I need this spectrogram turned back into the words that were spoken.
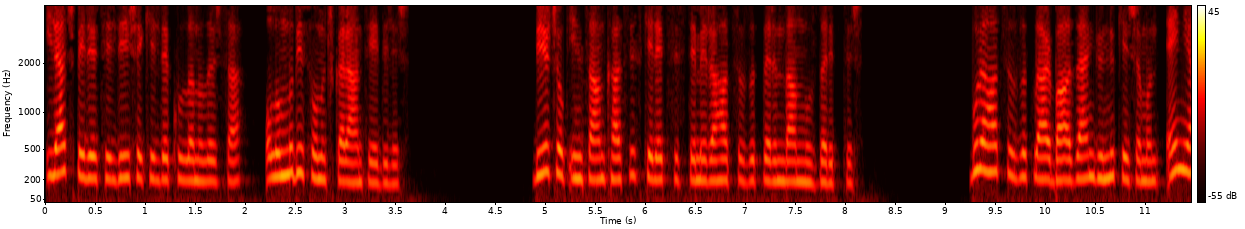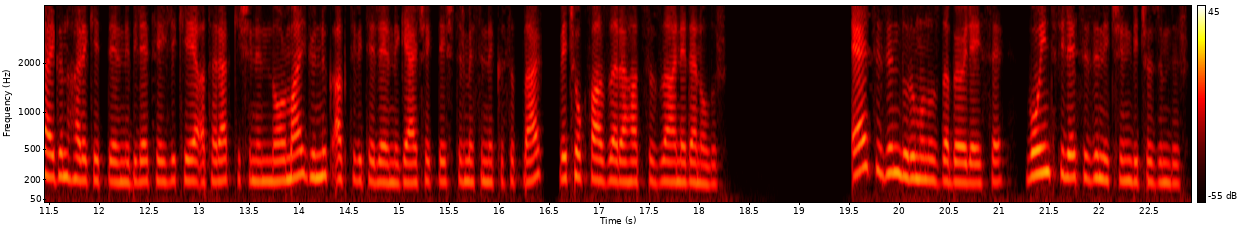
İlaç belirtildiği şekilde kullanılırsa, olumlu bir sonuç garanti edilir. Birçok insan kas iskelet sistemi rahatsızlıklarından muzdariptir. Bu rahatsızlıklar bazen günlük yaşamın en yaygın hareketlerini bile tehlikeye atarak kişinin normal günlük aktivitelerini gerçekleştirmesini kısıtlar ve çok fazla rahatsızlığa neden olur. Eğer sizin durumunuzda böyleyse, Voint file sizin için bir çözümdür.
